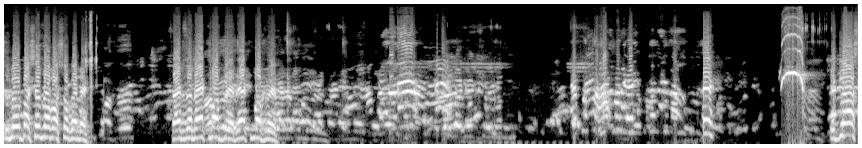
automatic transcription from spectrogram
তুমি ওই পাশে যাও বসো ওখানে চারজন এক মাপের এক মাপের। গ্লাস।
